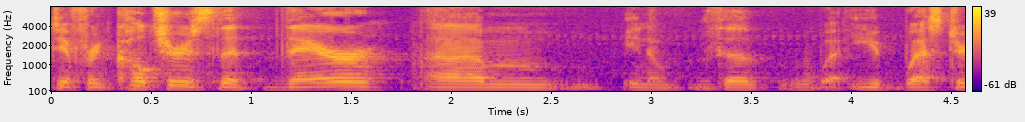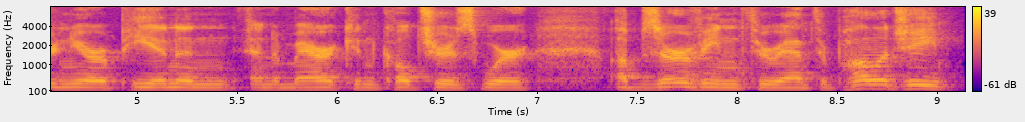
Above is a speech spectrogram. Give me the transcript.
different cultures that their um, you know the Western European and, and American cultures were observing through anthropology,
